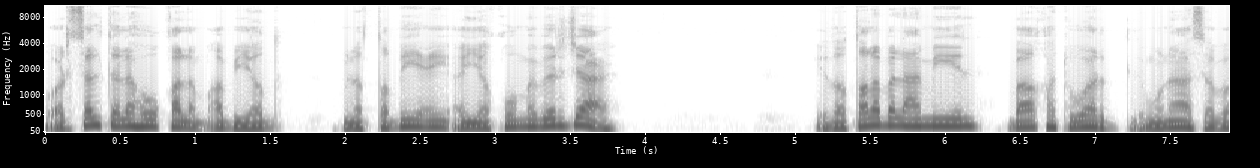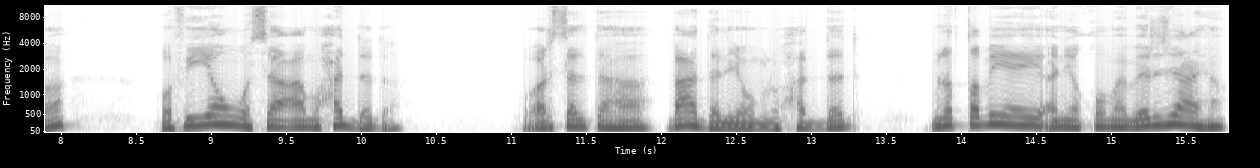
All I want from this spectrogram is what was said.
وأرسلت له قلم أبيض من الطبيعي أن يقوم بإرجاعه. إذا طلب العميل باقة ورد لمناسبة وفي يوم وساعة محددة وأرسلتها بعد اليوم المحدد من الطبيعي أن يقوم بإرجاعها.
